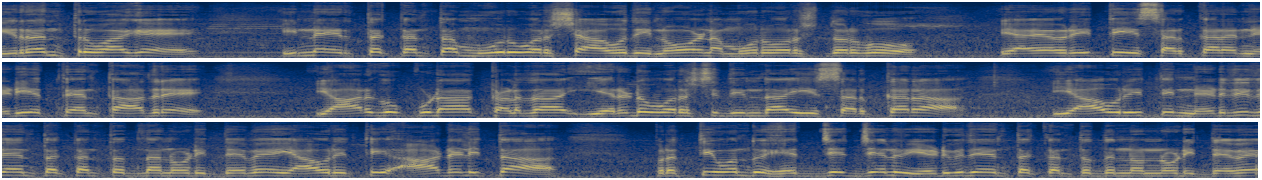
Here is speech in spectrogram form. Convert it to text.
ನಿರಂತರವಾಗಿ ಇನ್ನು ಇರ್ತಕ್ಕಂಥ ಮೂರು ವರ್ಷ ಅವಧಿ. ನೋಡೋಣ, ಮೂರು ವರ್ಷದವರೆಗೂ ಯಾವ್ಯಾವ ರೀತಿ ಸರ್ಕಾರ ನಡೆಯುತ್ತೆ ಅಂತ. ಆದರೆ ಯಾರಿಗೂ ಕೂಡ ಕಳೆದ ಎರಡು ವರ್ಷದಿಂದ ಈ ಸರ್ಕಾರ ಯಾವ ರೀತಿ ನಡೆದಿದೆ ಅಂತಕ್ಕಂಥದ್ದನ್ನ ನೋಡಿದ್ದೇವೆ. ಯಾವ ರೀತಿ ಆಡಳಿತ ಪ್ರತಿಯೊಂದು ಹೆಜ್ಜೆಜ್ಜೆಯಲ್ಲೂ ಎಡವಿದೆ ಅಂತಕ್ಕಂಥದ್ದನ್ನು ನೋಡಿದ್ದೇವೆ.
